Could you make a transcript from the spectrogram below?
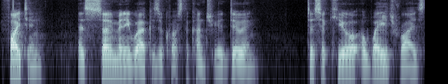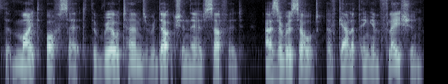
fighting, as so many workers across the country are doing, to secure a wage rise that might offset the real terms reduction they have suffered as a result of galloping inflation.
